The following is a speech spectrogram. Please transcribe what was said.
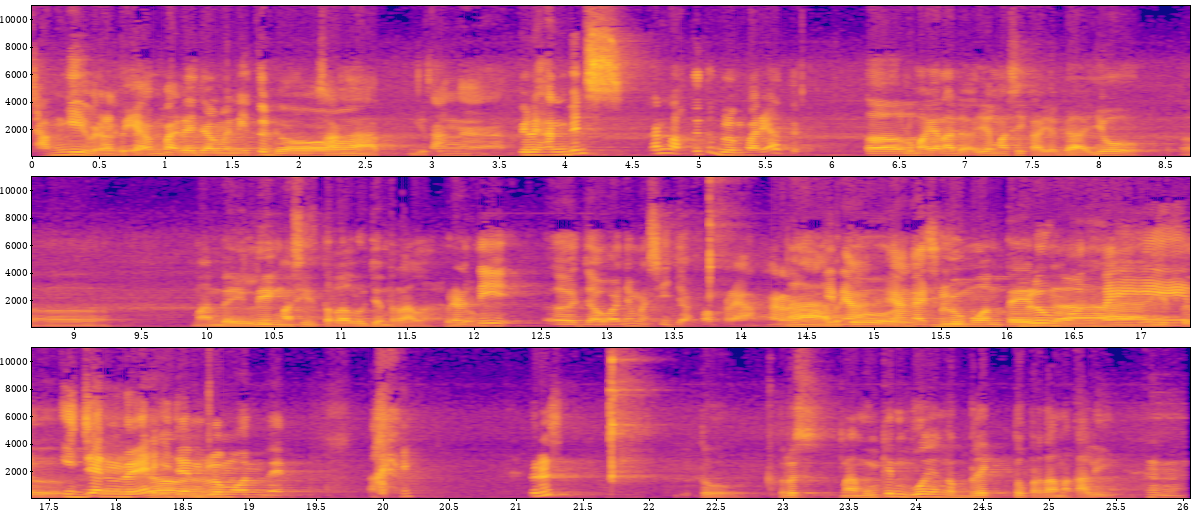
Canggih berarti Udah ya canggih. pada zaman itu dong. Sangat gitu. Sangat. Pilihan beans kan waktu itu belum variatif. Eh, lumayan ada, ya masih kayak Gayo, eh Mandailing masih terlalu general lah. Berarti eh, Jawanya masih Java Preanger Nah, mungkin betul. ya. Ya nggak sih? Blue Mountain, Blue nah, Mountain. gitu. Ijen tuh ya, Oh. Ijen Blue Mountain. Oke. Terus? Gitu. Terus, nah mungkin gue yang nge-break tuh pertama kali. Hmm.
